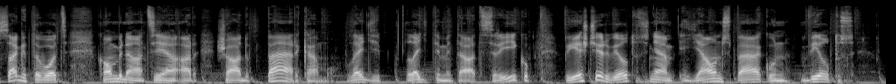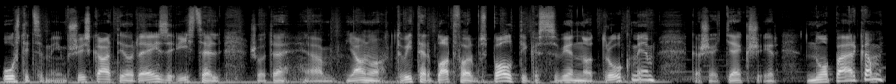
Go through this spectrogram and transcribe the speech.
sagatavots, kombinācijā ar šādu pērkamu leģi, leģitimitātes rīku, piešķir viltus ziņām jaunu spēku un viltus uzticamību. Šīs kārtīgi reizi izceļ šo te, um, jauno Twitter platformas politikas vienu no trūkumiem, ka šie ķekši ir nopērkami,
